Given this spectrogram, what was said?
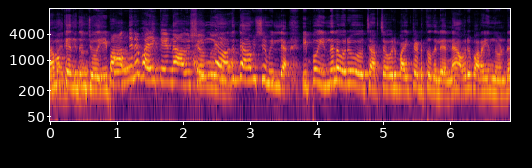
നമുക്ക് എന്തും ചോദിക്കും ചോദി- അങ്ങനെ ഭയക്കേണ്ട ആവശ്യമൊന്നും ഇല്ല അതിന്റെ ആവശ്യമില്ല. ഇപ്പൊ ഇന്നലെ ഒരു ചർച്ച ഒരു ബൈറ്റ് എടുത്തതിൽ തന്നെ അവർ പറയുന്നുണ്ട്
